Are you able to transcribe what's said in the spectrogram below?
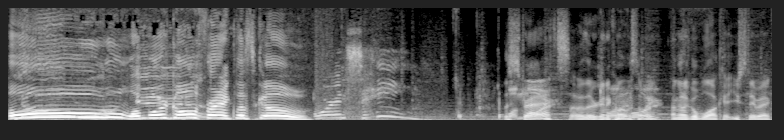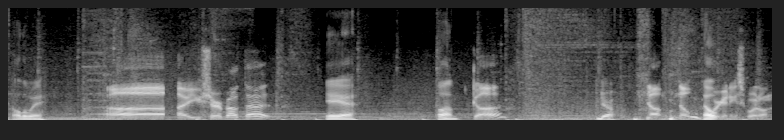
Oh, one more goal, Frank. Let's go. We're insane. The One more. strats. Oh, they're gonna come up with something. I'm gonna go block it. You stay back all the way. Uh, are you sure about that? Yeah, yeah. Come on. Go? Yeah. Nope, nope. Nope. We're getting scored on.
